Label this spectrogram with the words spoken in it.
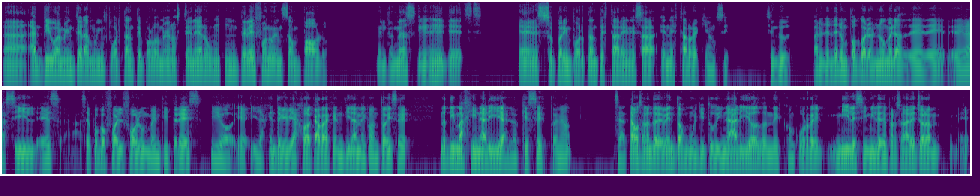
ah, antiguamente era muy importante por lo menos tener un, teléfono en São Paulo. ¿Entendés? Es súper importante estar en, esa, en esta región, sí, sin duda. Para entender un poco los números de, de, Brasil, es hace poco fue el Forum 23, digo, y, y la gente que viajó acá de Argentina me contó, dice, no te imaginarías lo que es esto, ¿no? O sea, estamos hablando de eventos multitudinarios donde concurren miles y miles de personas. De hecho, ahora eh,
